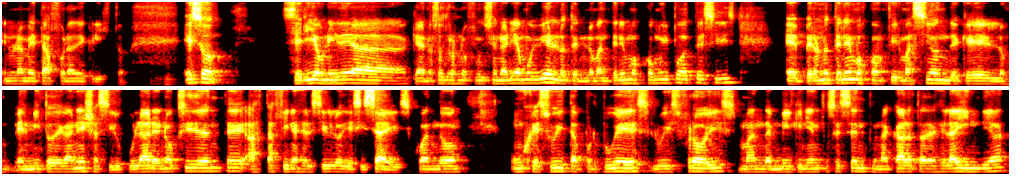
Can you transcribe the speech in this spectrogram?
en una metáfora de Cristo. Eso sería una idea que a nosotros no funcionaría muy bien, lo, lo mantenemos como hipótesis, eh, pero no tenemos confirmación de que el mito de Ganesha circulara en Occidente hasta fines del siglo XVI, cuando un jesuita portugués, Luis Frois, manda en 1560 una carta desde la India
